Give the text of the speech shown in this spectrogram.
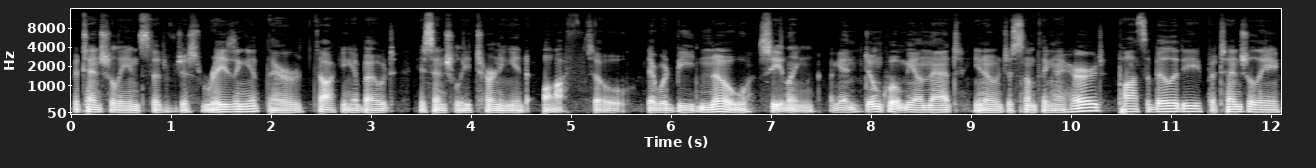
potentially instead of just raising it, they're talking about essentially turning it off. So there would be no ceiling. Again, don't quote me on that. You know, just something I heard. Possibility, potentially.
